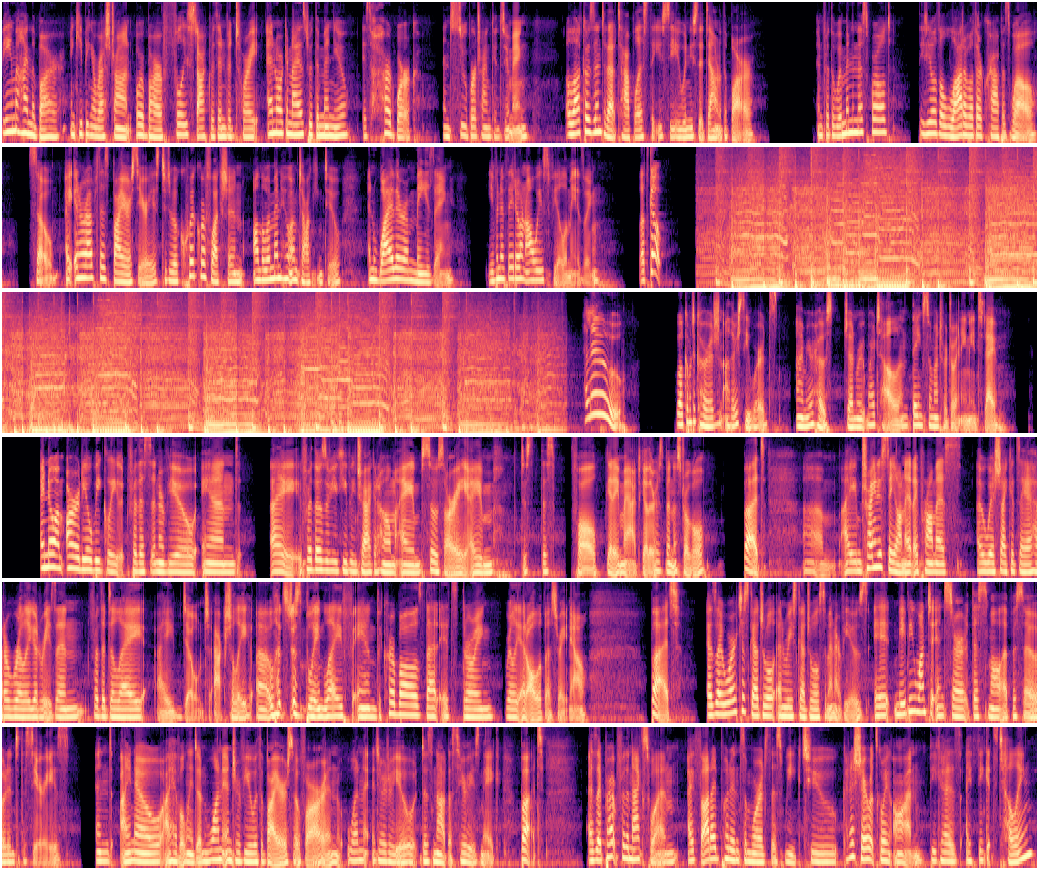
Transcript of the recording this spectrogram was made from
Being behind the bar and keeping a restaurant or bar fully stocked with inventory and organized with a menu is hard work and super time consuming. A lot goes into that tap list that you see when you sit down at the bar. And for the women in this world, they deal with a lot of other crap as well. So I interrupt this buyer series to do a quick reflection on the women who I'm talking to and why they're amazing, even if they don't always feel amazing. Let's go. Welcome to Courage and Other C Words. I'm your host, Jen Root Martell, and thanks so much for joining me today. I know I'm already a week late for this interview, and I, for those of you keeping track at home, I am so sorry. I am just this fall getting my act together has been a struggle, but um, I am trying to stay on it. I promise. I wish I could say I had a really good reason for the delay. I don't actually. Uh, let's just blame life and the curveballs that it's throwing really at all of us right now. But as I work to schedule and reschedule some interviews, it made me want to insert this small episode into the series. And I know I have only done one interview with a buyer so far, and one interview does not a series make. But as I prep for the next one, I thought I'd put in some words this week to kind of share what's going on because I think it's telling.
